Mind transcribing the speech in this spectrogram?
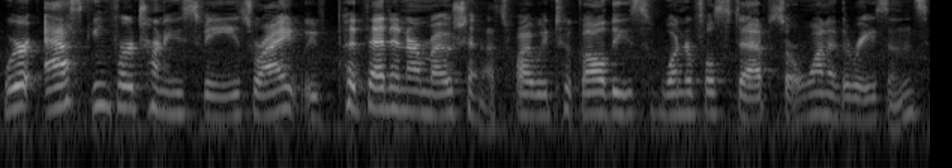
We're asking for attorney's fees, right? We've put that in our motion. That's why we took all these wonderful steps, or one of the reasons.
